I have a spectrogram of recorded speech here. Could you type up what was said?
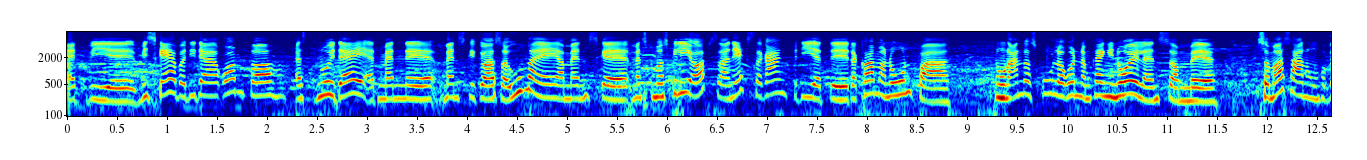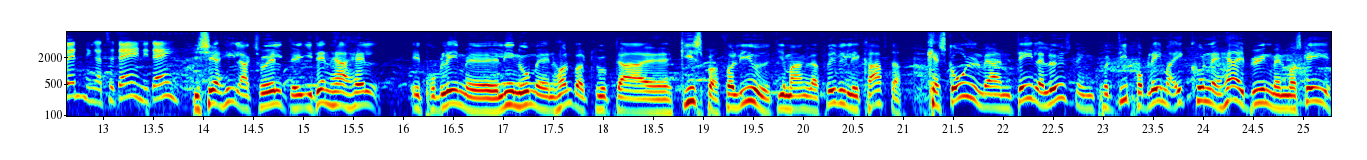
at vi, øh, vi skaber de der rum for, altså nu i dag, at man, øh, man skal gøre sig umage, og man skal, man skal måske lige op sig en ekstra gang, fordi at øh, der kommer nogen fra nogle andre skoler rundt omkring i Nordjylland, som, øh, som også har nogle forventninger til dagen i dag. Vi ser helt aktuelt øh, i den her hal et problem øh, lige nu med en håndboldklub, der øh, gisper for livet. De mangler frivillige kræfter. Kan skolen være en del af løsningen på de problemer, ikke kun her i byen, men måske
